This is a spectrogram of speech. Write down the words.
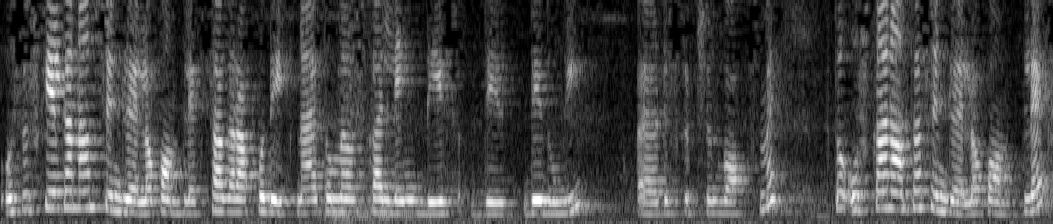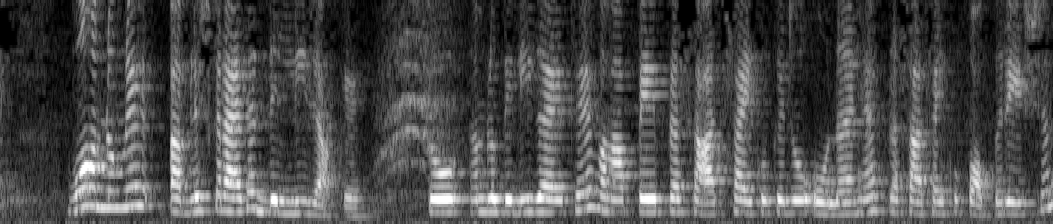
उस स्केल का नाम सिंड्रेला कॉम्प्लेक्स था। अगर आपको देखना है तो मैं उसका लिंक दे, दे, दे दूँगी डिस्क्रिप्शन बॉक्स में। तो उसका नाम था सिंड्रेला कॉम्प्लेक्स वो हम लोग ने पब्लिश कराया था दिल्ली जाके। तो हम लोग दिल्ली गए थे, वहाँ पे प्रसाद साइको के जो ओनर है, प्रसाद साइको कॉपोरेशन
